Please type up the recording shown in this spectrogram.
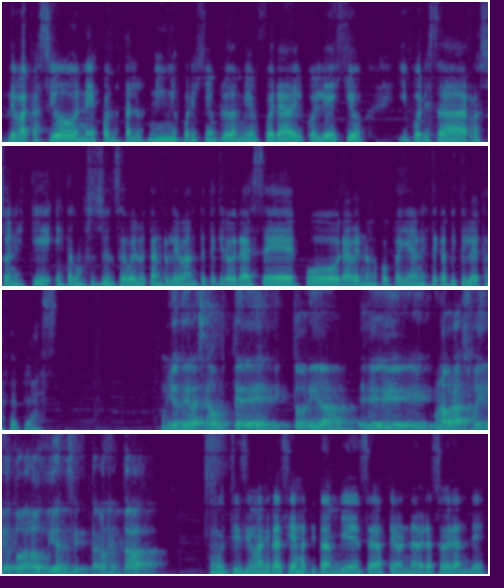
de vacaciones, cuando están los niños, por ejemplo, también fuera del colegio, y por esa razón es que esta conversación se vuelve tan relevante. Te quiero agradecer por habernos acompañado en este capítulo de Café Plus. Un millón de gracias a ustedes, Victoria. Eh, un abrazo ahí a toda la audiencia que está conectada. Muchísimas gracias a ti también, Sebastián. Un abrazo grande.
